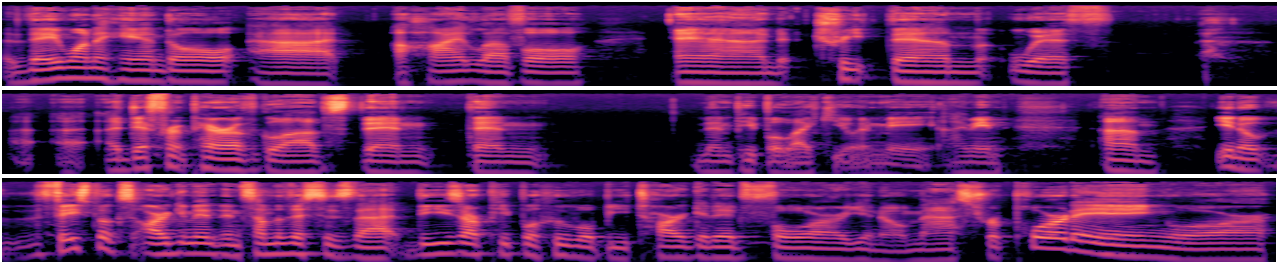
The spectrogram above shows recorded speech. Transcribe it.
they want to handle at a high level and treat them with a, a different pair of gloves than than than people like you and me. I mean, um, you know, Facebook's argument in some of this is that these are people who will be targeted for, you know, mass reporting or,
